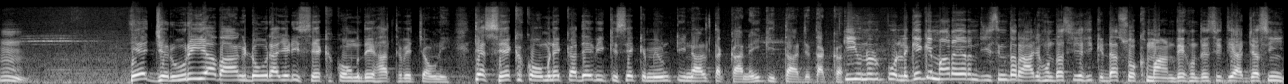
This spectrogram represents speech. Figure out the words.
ਹੂੰ। ਇਹ ਜ਼ਰੂਰੀ ਆ ਵਾਂਗ ਡੋਰ ਆ ਜਿਹੜੀ ਸਿੱਖ ਕੌਮ ਦੇ ਹੱਥ ਵਿੱਚ ਆਉਣੀ। ਤੇ ਸਿੱਖ ਕੌਮ ਨੇ ਕਦੇ ਵੀ ਕਿਸੇ ਕਮਿਊਨਿਟੀ ਨਾਲ ਧੱਕਾ ਨਹੀਂ ਕੀਤਾ ਅੱਜ ਤੱਕ। ਕੀ ਉਹਨਾਂ ਨੂੰ ਭੁੱਲ ਗਏ ਕਿ ਮਹਾਰਾਜਾ ਰਣਜੀਤ ਸਿੰਘ ਦਾ ਰਾਜ ਹੁੰਦਾ ਸੀ? ਅਸੀਂ ਕਿੱਡਾ ਸੁੱਖ ਮਾਣਦੇ ਹੁੰਦੇ ਸੀ ਤੇ ਅੱਜ ਅਸੀਂ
